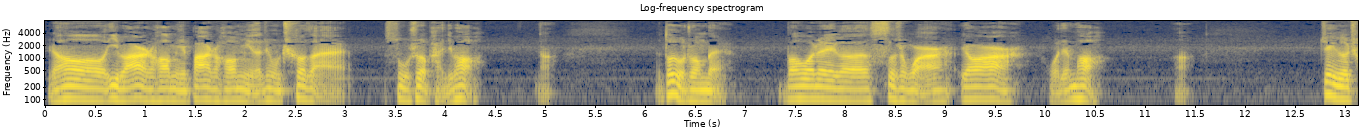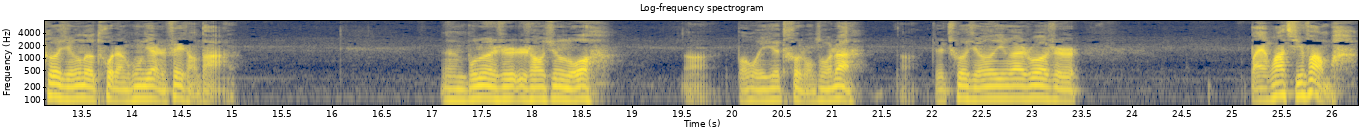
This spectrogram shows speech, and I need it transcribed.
然后一百二十毫米、八十毫米的这种车载速射迫击炮，啊，都有装备，包括这个四十管幺二二火箭炮，啊，这个车型的拓展空间是非常大的。嗯，不论是日常巡逻，啊。包括一些特种作战，啊，这车型应该说是百花齐放吧。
